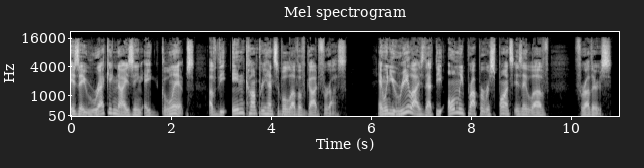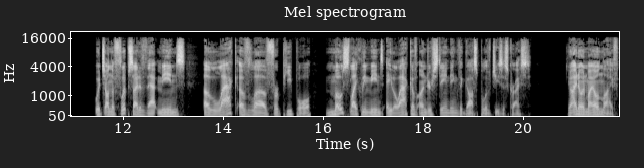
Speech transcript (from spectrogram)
is a recognizing a glimpse of the incomprehensible love of God for us. And when you realize that, the only proper response is a love for others, which on the flip side of that means a lack of love for people most likely means a lack of understanding the gospel of Jesus Christ. You know, I know in my own life,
